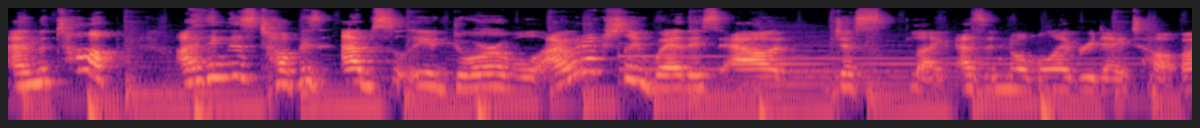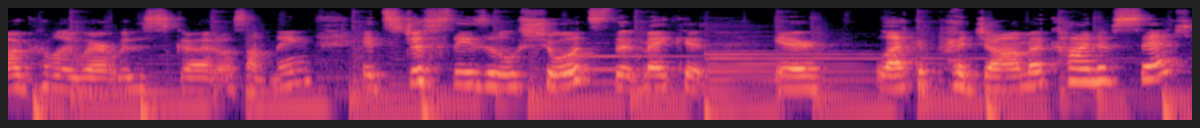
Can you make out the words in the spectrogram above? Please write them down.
and the top. I think this top is absolutely adorable. I would actually wear this out just like as a normal everyday top. I would probably wear it with a skirt or something. It's just these little shorts that make it, you know, like a pajama kind of set.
